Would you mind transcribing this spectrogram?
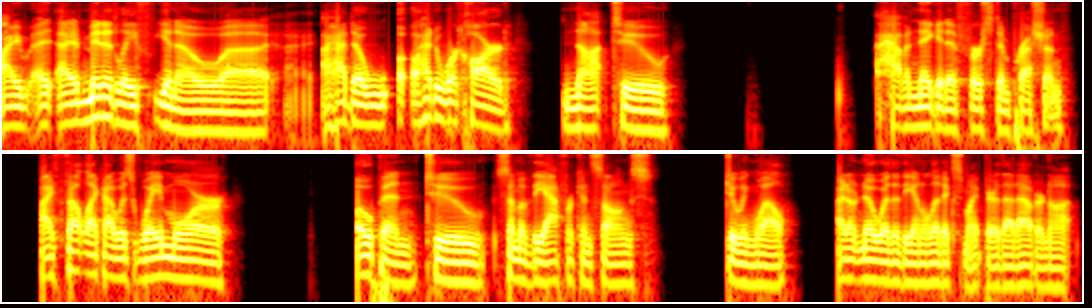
I, I admittedly, you know, uh, I had to, I had to work hard not to have a negative first impression. I felt like I was way more open to some of the African songs doing well. I don't know whether the analytics might bear that out or not.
